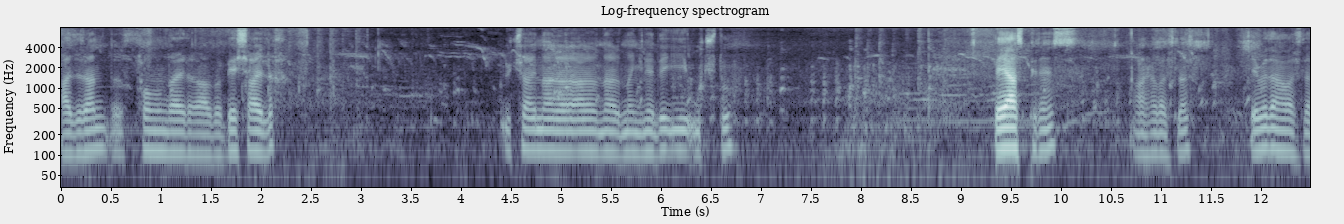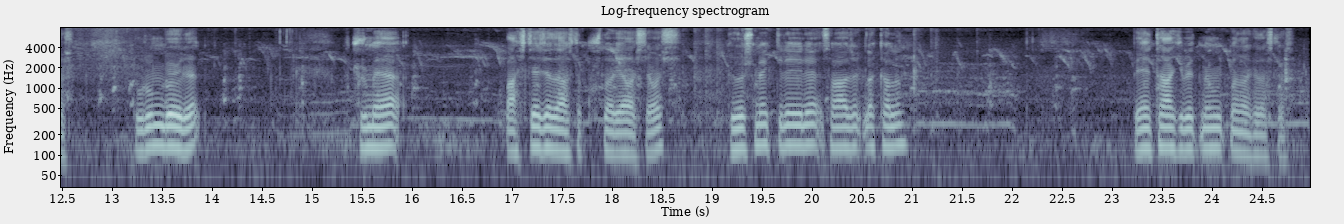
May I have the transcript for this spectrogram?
Haziran sonundaydı galiba. 5 aylık. 3 ayın ara- aralarından yine de iyi uçtu. Beyaz Prens arkadaşlar. Evet arkadaşlar. Durum böyle. Uçurmaya başlayacağız artık kuşlar yavaş yavaş. Görüşmek dileğiyle sağlıcakla kalın. Beni takip etmeyi unutmayın arkadaşlar.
